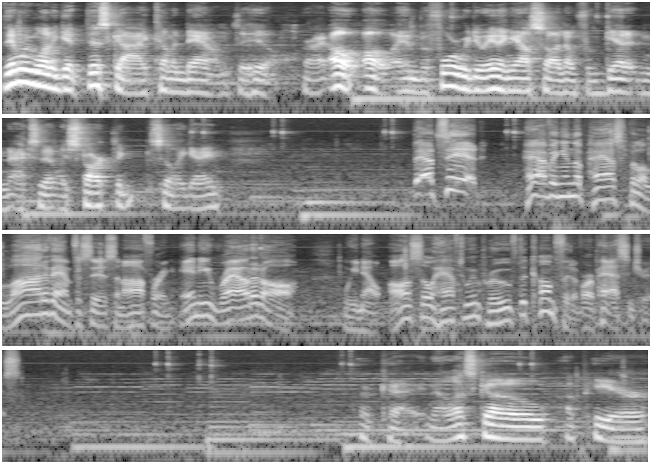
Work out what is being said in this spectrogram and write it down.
Then we want to get this guy coming down the hill. Right. Oh, oh, and before we do anything else, so I don't forget it and accidentally start the silly game. That's it! Having in the past put a lot of emphasis on offering any route at all, we now also have to improve the comfort of our passengers. Okay, now let's go up here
